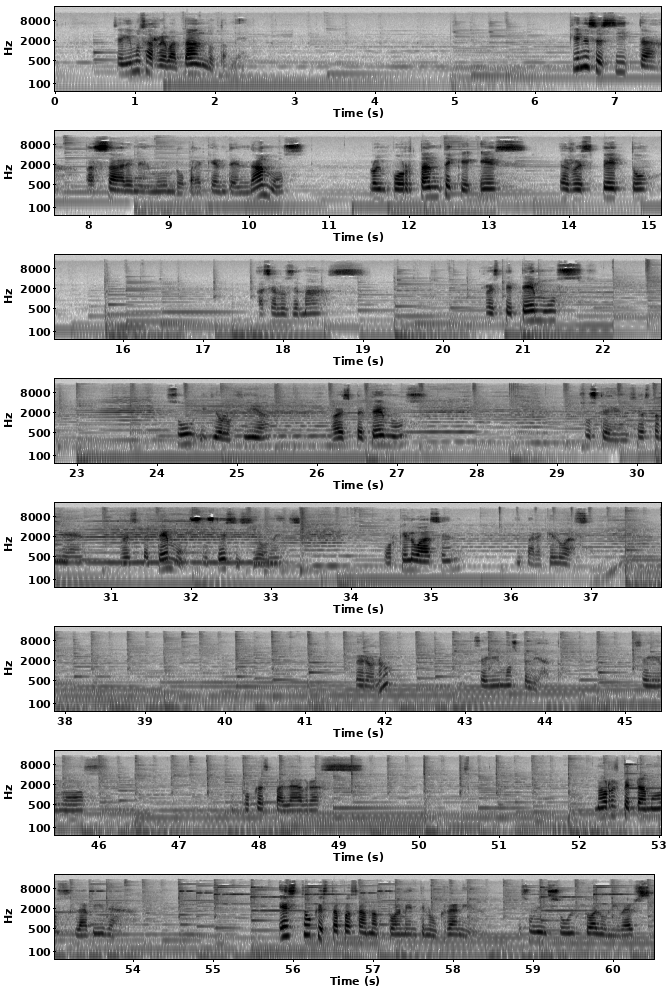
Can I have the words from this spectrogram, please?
seguimos arrebatando también. ¿Qué necesita pasar en el mundo para que entendamos lo importante que es el respeto hacia los demás? Respetemos su ideología, respetemos sus creencias también, respetemos sus decisiones, por qué lo hacen y para qué lo hacen. Pero no, seguimos peleando, seguimos, en pocas palabras, no respetamos la vida. Esto que está pasando actualmente en Ucrania es un insulto al universo,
